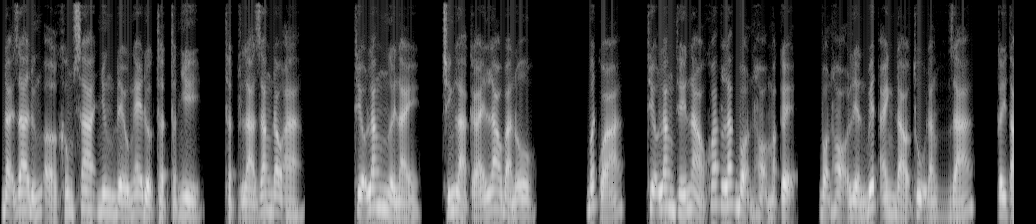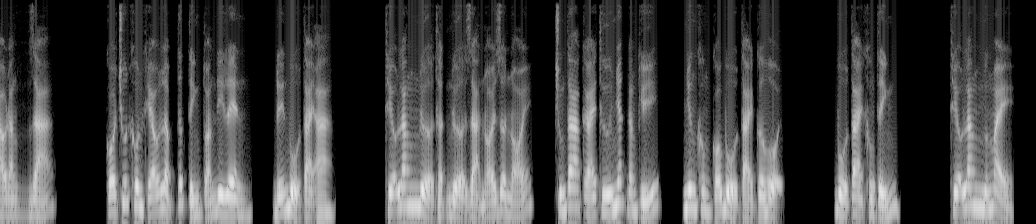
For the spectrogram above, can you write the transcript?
đại gia đứng ở không xa nhưng đều nghe được thật thật nhi, thật là răng đau à. Thiệu lăng người này, chính là cái lao bàn ô. Bất quá, thiệu lăng thế nào khoác lác bọn họ mặc kệ, bọn họ liền biết anh đảo thụ đăng giá, cây táo đăng giá. Có chút khôn khéo lập tức tính toán đi lên, đến bổ tài A. Thiệu lăng nửa thật nửa giả nói dơ nói, chúng ta cái thứ nhất đăng ký, nhưng không có bổ tài cơ hội. Bổ tài không tính. Thiệu lăng nhướng mày,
